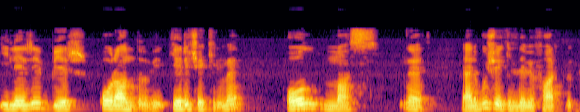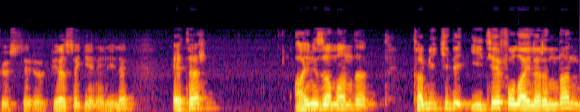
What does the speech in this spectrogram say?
ileri bir oranda bir geri çekilme olmaz. Evet. Yani bu şekilde bir farklılık gösteriyor piyasa geneliyle. Ether aynı zamanda tabii ki de ETF olaylarından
